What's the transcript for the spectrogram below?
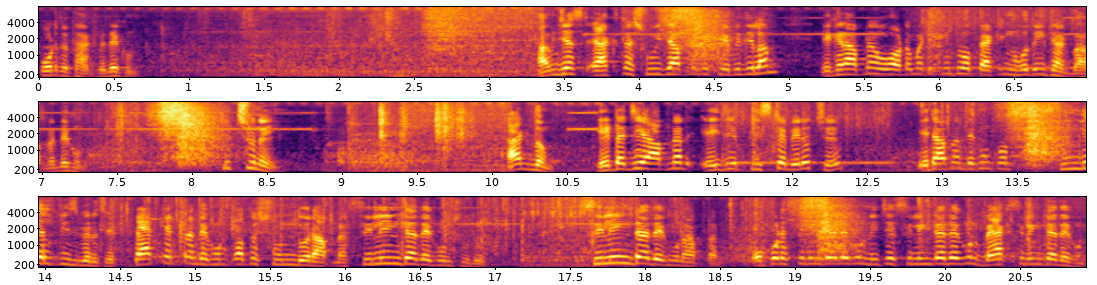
পড়তে থাকবে, দেখুন। আমি জাস্ট একটা সুইচ আপনাকে চেপে দিলাম, এখানে আপনার অটোমেটিক কিন্তু প্যাকিং হতেই থাকবে আপনার, দেখুন। কিচ্ছু নেই। একদম, এটা যে আপনার এই যে পিসটা বেরোচ্ছে এটা আপনার দেখুন কত সিঙ্গেল পিস বেরোচ্ছে। প্যাকেটটা দেখুন কত সুন্দর আপনার। সিলিংটা দেখুন শুধু। সিলিংটা দেখুন আপনার। ওপরে সিলিংটা দেখুন, নিচে সিলিংটা দেখুন ব্যাক সিলিংটা দেখুন।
